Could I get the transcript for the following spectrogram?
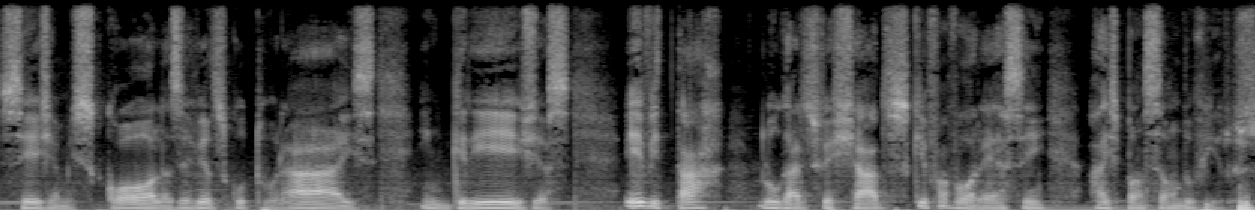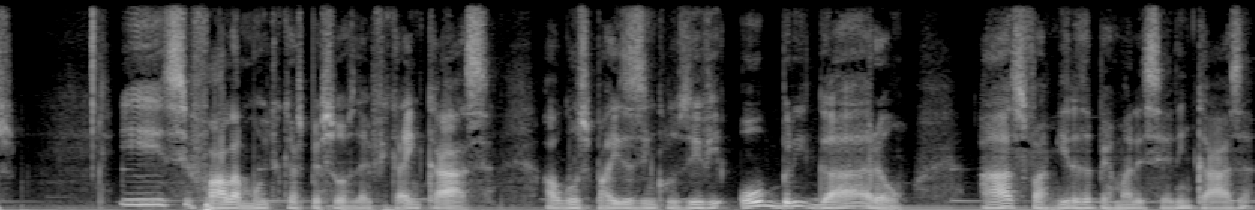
sejam escolas, eventos culturais, igrejas, evitar lugares fechados que favorecem a expansão do vírus. E se fala muito que as pessoas devem ficar em casa. Alguns países, inclusive, obrigaram as famílias a permanecer em casa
